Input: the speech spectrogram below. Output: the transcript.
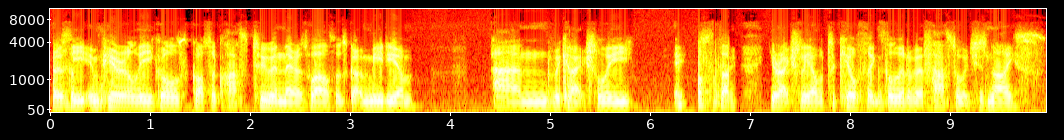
Whereas the Imperial Eagle's got a class two in there as well, so it's got a medium, and we can actually. It does that you're actually able to kill things a little bit faster, which is nice.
